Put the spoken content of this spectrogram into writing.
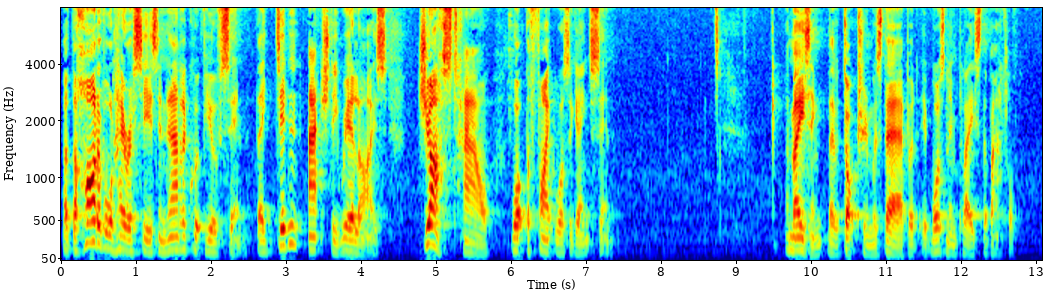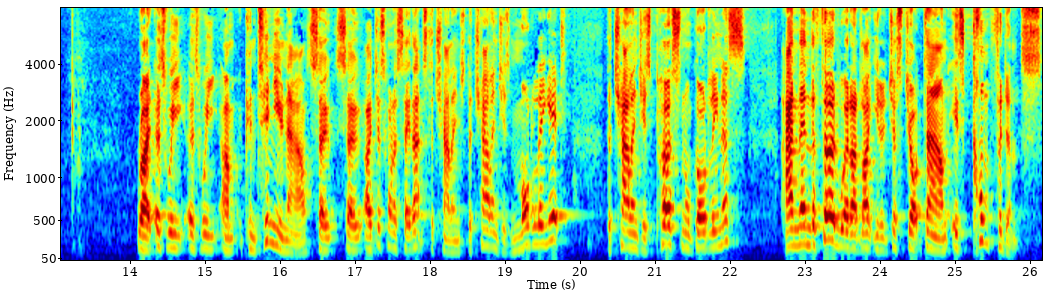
At the heart of all heresy is an inadequate view of sin. They didn't actually realize just how, what the fight was against sin amazing. The doctrine was there, but it wasn't in place, the battle. Right, as we, as we um, continue now, so, so I just want to say that's the challenge. The challenge is modeling it, the challenge is personal godliness. And then the third word I'd like you to just jot down is confidence.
